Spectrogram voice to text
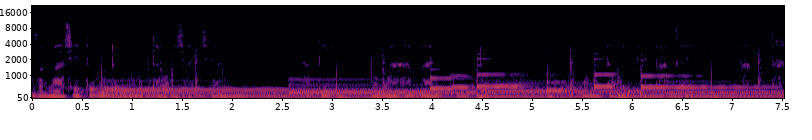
informasi itu untuk mengetahui saja, tapi pemahaman untuk mengetahui berbagai fakta.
